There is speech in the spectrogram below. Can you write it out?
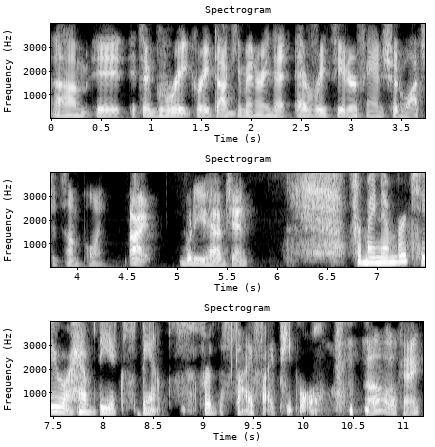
um, it, it's a great, great documentary that every theater fan should watch at some point. All right, what do you have, Jen? for my number two, I have The Expanse for the sci-fi people. Oh, okay.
